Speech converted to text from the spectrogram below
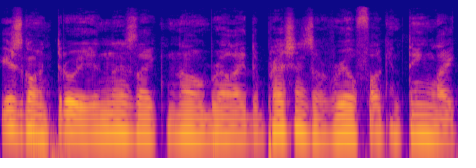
you're just going through it, and it's like no, bro. Like depression's a real fucking thing. Like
